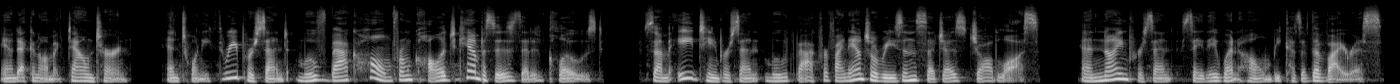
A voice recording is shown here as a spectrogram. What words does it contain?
and economic downturn, and 23% moved back home from college campuses that had closed. Some 18% moved back for financial reasons such as job loss, and 9% say they went home because of the virus.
